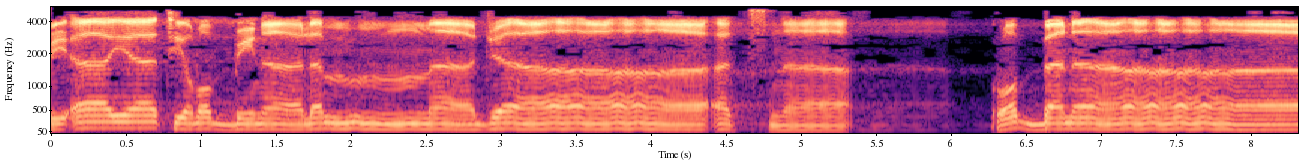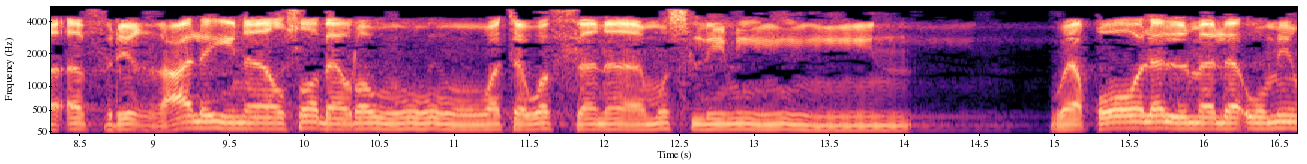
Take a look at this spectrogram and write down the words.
بآيات ربنا لما جاءتنا. ربنا أفرغ علينا صبرا وتوفنا مسلمين. وقال الملأ من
